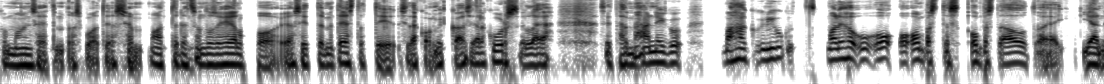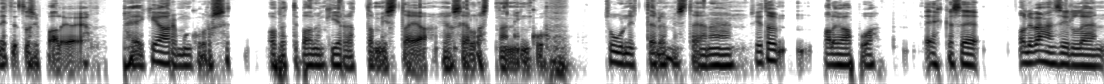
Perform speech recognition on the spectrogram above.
kun mä olin 17-vuotias. Ja mä ajattelin, että se on tosi helppoa. Ja sitten me testattiin sitä komikkaa siellä kurssilla. Ja sitten mä niinku, mä, niinku, mä olin ihan, onpas, täs, onpas tämä autoa ja jännitti tosi paljon. Ja Heikki Armon kurssit opetti paljon kirjoittamista ja, ja sellaista niinku, suunnittelemista ja näin. Siitä on paljon apua. Ehkä se oli vähän silleen,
